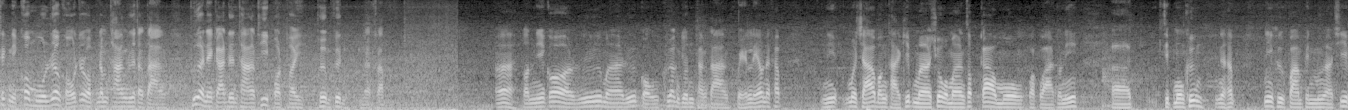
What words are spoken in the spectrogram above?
เทคนิคข้อมูลเรื่องของระบบนำทางเรือต่างๆ เพื่อในการเดินทางที่ปลอดภัยเพิ่มขึ้นนะครับอ่าตอนนี้ก็รื้อมารื้อกล่องเครื่องยนต์ต่างๆ แขวนแล้วนะครับนี่เมื่อเช้าบางถ่ายคลิปมาช่วงประมาณสัก9โมงกว่าๆตอนนี้เอ่อ10โมงครึ่งนะครับนี่คือความเป็นมืออาชีพ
